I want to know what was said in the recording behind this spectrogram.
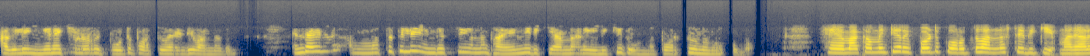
അതിൽ ഇങ്ങനെയൊക്കെയുള്ള റിപ്പോർട്ട് പുറത്തു വരേണ്ടി വന്നതും. എന്തായാലും മൊത്തത്തിൽ ഇൻഡസ്ട്രി ഒന്ന് ഭയന്നിരിക്കുകയെന്നാണ് എനിക്ക് തോന്നുന്നത് പുറത്തു നിന്ന് നോക്കുമ്പോൾ. ഹേമ കമ്മിറ്റി റിപ്പോർട്ട് പുറത്തു വന്ന സ്ഥിതിക്ക് മലയാള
